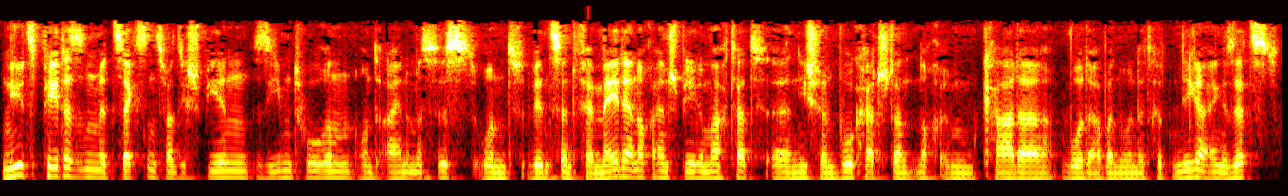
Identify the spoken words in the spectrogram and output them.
Nils Petersen mit 26 Spielen, sieben Toren und einem Assist und Vincent Vermey, der noch ein Spiel gemacht hat. Äh, Nishan Burkhardt stand noch im Kader, wurde aber nur in der dritten Liga eingesetzt.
